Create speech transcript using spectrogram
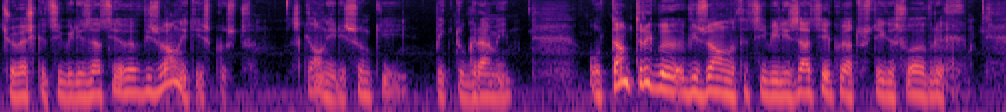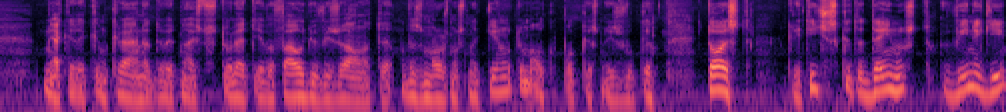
човешка цивилизация в визуалните изкуства. Скални рисунки, пиктограми. Оттам тръгва визуалната цивилизация, която стига своя връх някъде към края на 19 столетие в аудиовизуалната възможност на киното, малко по-късно и звука. Тоест, критическата дейност винаги,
